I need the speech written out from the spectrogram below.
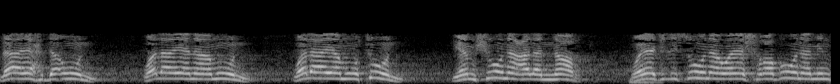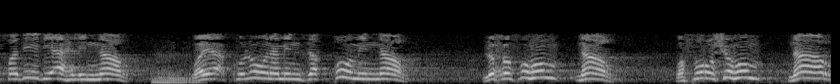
لا يهدؤون ولا ينامون ولا يموتون يمشون على النار ويجلسون ويشربون من صديد أهل النار ويأكلون من زقوم النار لحفهم نار وفرشهم نار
